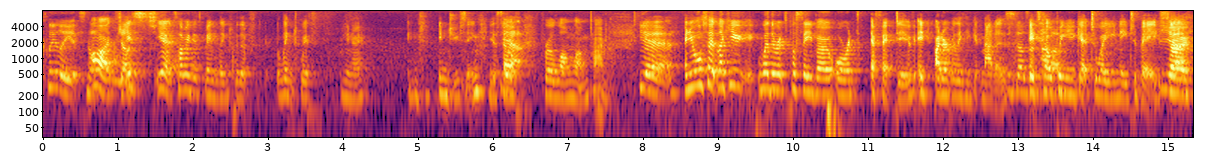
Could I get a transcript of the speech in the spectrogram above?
clearly, it's Oh, not it's, just it's yeah, it's something that's been linked with it, linked with you know, in, inducing yourself Yeah. for a long, long time. yeah. And you also like you whether it's placebo or it's effective, it I don't really think it matters. It doesn't it's matter. helping you get to where you need to be. Yeah. So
